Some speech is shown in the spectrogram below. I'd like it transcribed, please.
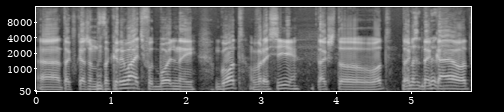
э, так скажем, закрывать футбольный год в России. Так что вот так- на- такая вот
